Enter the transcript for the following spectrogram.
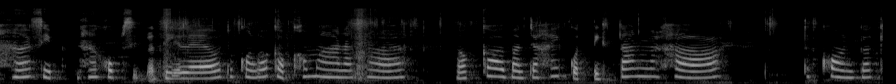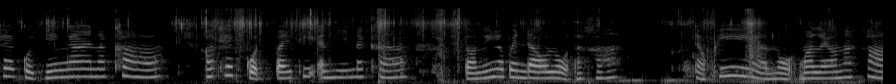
ถ้า10ถ้าครบ 10 นาทีแล้ว ทุกคนก็กลับเข้ามานะคะ แล้วก็มันจะให้กดติดตั้งนะคะ ทุกคนก็แค่กดง่าย ๆนะคะ ก็แค่กดไปที่อันนี้นะคะ ตอนนี้เราเป็นดาวน์โหลดนะคะแต่พี่โหลดมาแล้วนะคะ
